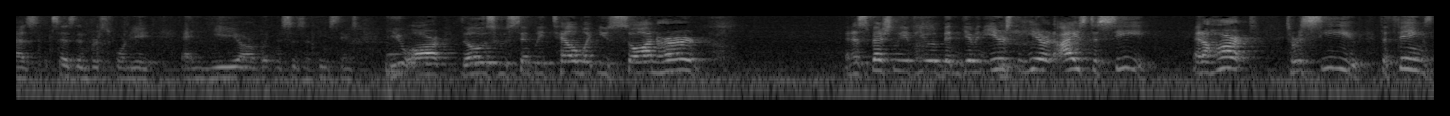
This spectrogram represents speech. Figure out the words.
as it says in verse 48, and ye are witnesses of these things. You are those who simply tell what you saw and heard. And especially if you have been given ears to hear and eyes to see and a heart to receive the things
